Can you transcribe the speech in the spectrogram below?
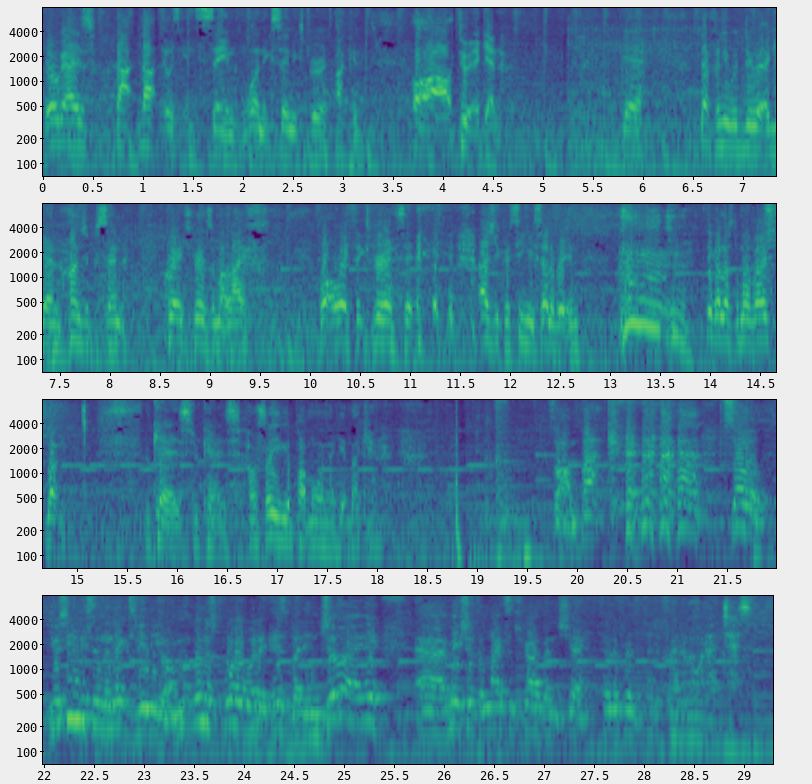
Yo guys, that that was insane. What an insane experience. I could oh I'll do it again. Yeah, definitely would do it again, 100%. Great experience of my life. What a way to experience it. As you can see me celebrating. think I lost my voice, but who cares? Who cares? I'll show you the apartment when I get back in. So I'm back. so you'll see this in the next video. I'm not gonna spoil what it is, but enjoy. Uh, make sure to like, subscribe, and share. Tell a friend, tell a friend, and all that jazz.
